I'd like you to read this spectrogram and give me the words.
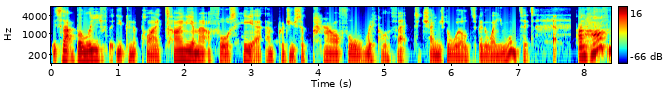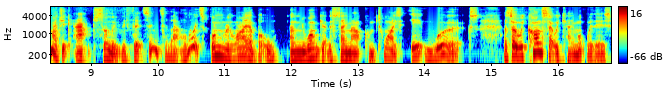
It's that belief that you can apply a tiny amount of force here and produce a powerful ripple effect to change the world to be the way you want it. And Hearth Magic absolutely fits into that. Although it's unreliable and you won't get the same outcome twice, it works. And so the concept we came up with is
